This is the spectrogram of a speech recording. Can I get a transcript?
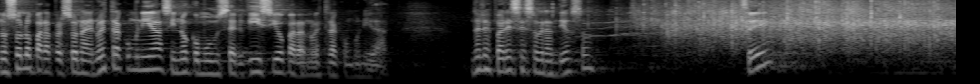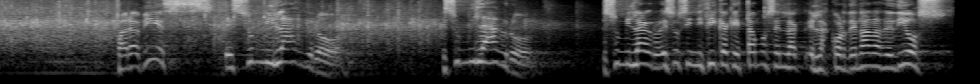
no solo para personas de nuestra comunidad, sino como un servicio para nuestra comunidad. ¿No les parece eso grandioso? ¿Sí? Para mí es, es un milagro, es un milagro. Es un milagro. Eso significa que estamos en, las coordenadas de Dios.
